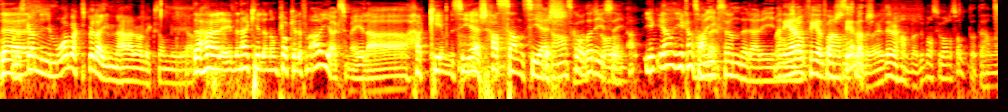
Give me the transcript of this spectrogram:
Det- Och nu ska en ny målvakt spela in här och liksom i... Det här, den här killen de plockade från Ajax som jag gillar, Hakim Ziyech, Hassan Ziyech. Ja, han skadade ju sig. Ja, Gick, ja, gick han Han sönder? gick sönder där i Men är de felbalanserade då? Är det det det handlar om? Det måste ju vara något sånt att det handlar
